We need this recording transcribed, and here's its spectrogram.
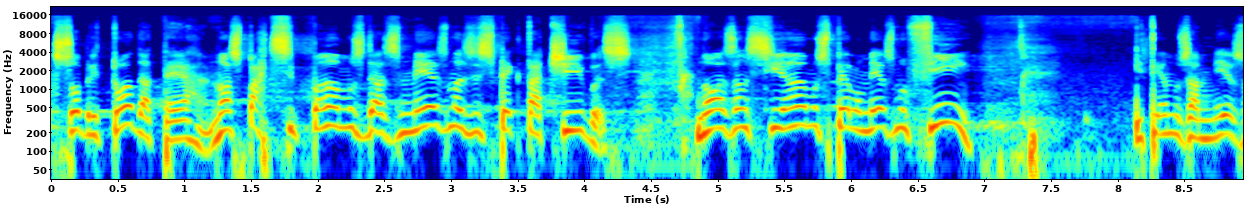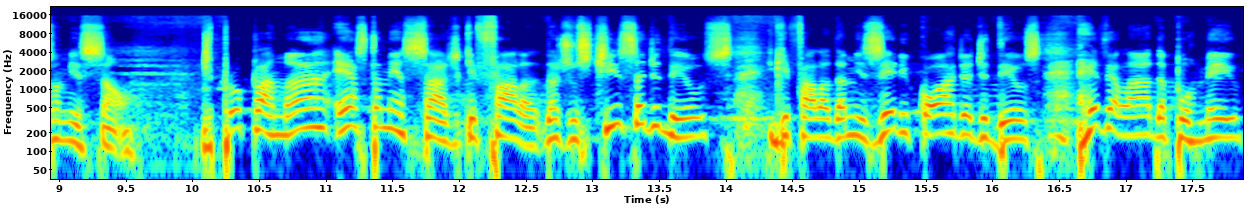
sobre toda a terra. Nós participamos das mesmas expectativas, nós ansiamos pelo mesmo fim e temos a mesma missão de proclamar esta mensagem que fala da justiça de Deus e que fala da misericórdia de Deus revelada por meio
